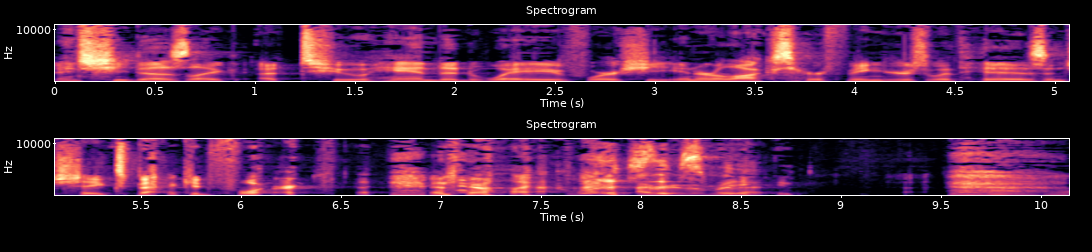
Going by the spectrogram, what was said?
and she does like a two-handed wave where she interlocks her fingers with his and shakes back and forth. and they're like, "What does I, this mean?" That.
